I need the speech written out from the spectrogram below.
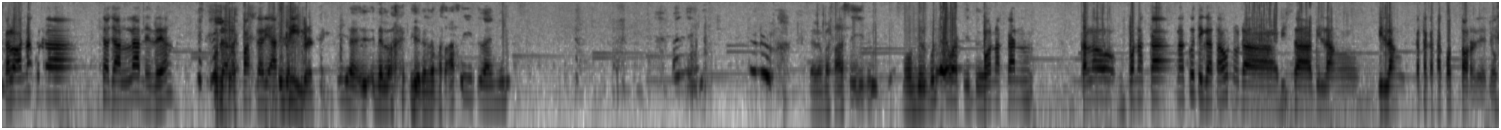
Kalau anak udah bisa jalan itu ya. Udah lepas dari asli berarti. iya udah lo iya udah lepas asli itu anjing. Anjing. Aduh. Udah lepas asi itu. Mobil pun lewat itu. Ponakan kalau ponakan aku tiga tahun udah bisa bilang bilang kata-kata kotor ya Cok.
